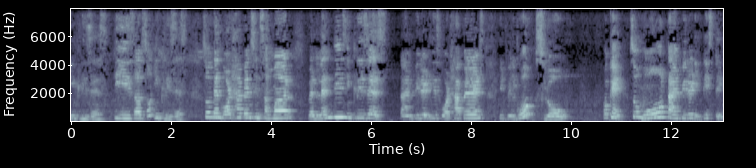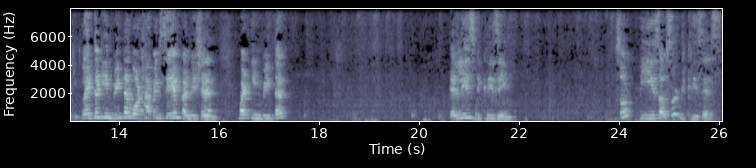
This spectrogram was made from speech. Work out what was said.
increases. T is also increases. So then what happens in summer? When length is increases, time period is what happens? It will go slow. Okay, so more time period it is taking. Like that in winter what happens? Same condition. But in winter, L is decreasing. So T is also decreases.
